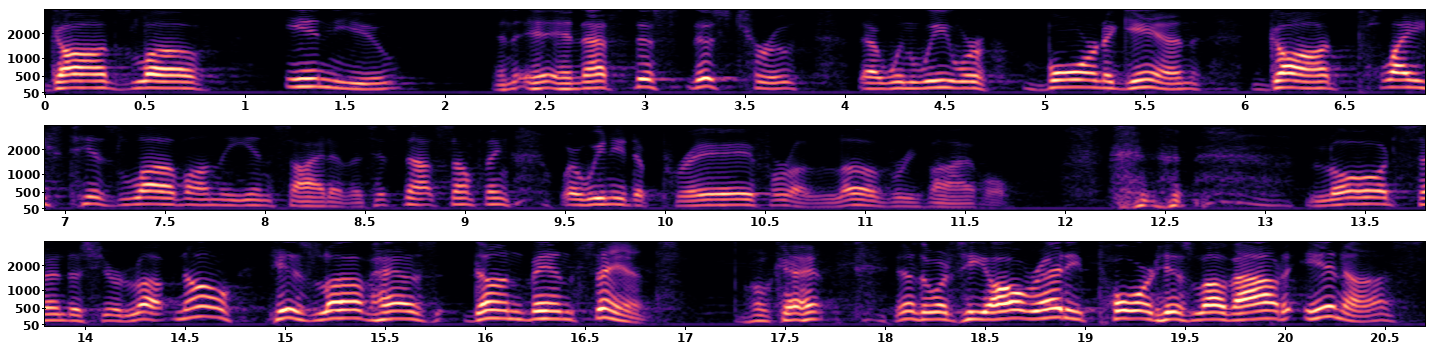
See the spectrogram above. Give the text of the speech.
God's love in you. And, and that's this, this truth that when we were born again, God placed His love on the inside of us. It's not something where we need to pray for a love revival. Lord, send us your love. No, His love has done been sent. Okay? In other words, He already poured His love out in us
